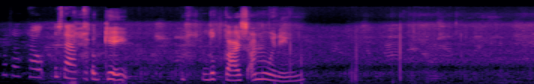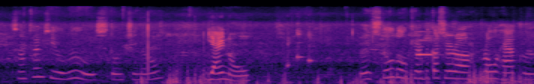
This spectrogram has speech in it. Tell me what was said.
What the hell is that? Okay. Look, guys, I'm winning. Sometimes you lose, don't you know? Yeah, I know. But I still don't care because you're a pro hacker.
